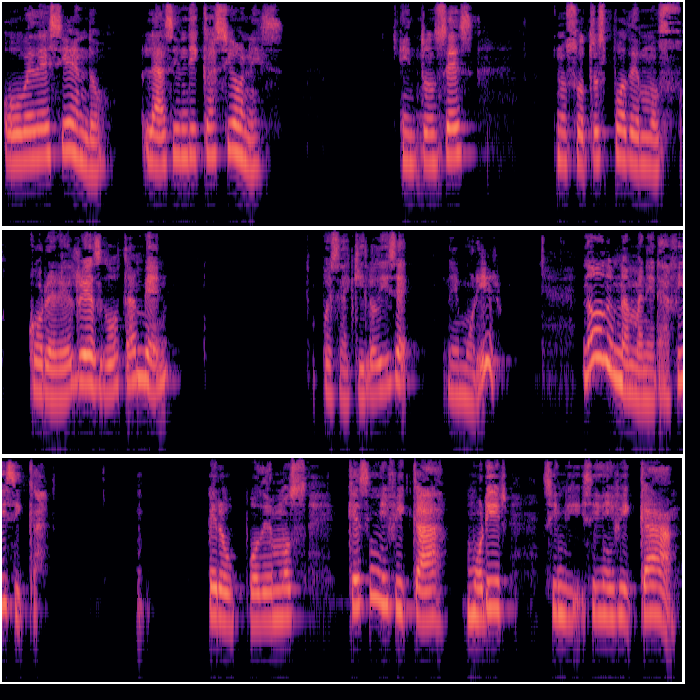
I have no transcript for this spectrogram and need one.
obedeciendo las indicaciones, entonces nosotros podemos correr el riesgo también, pues aquí lo dice, de morir. No de una manera física, pero podemos, ¿qué significa morir? Significa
